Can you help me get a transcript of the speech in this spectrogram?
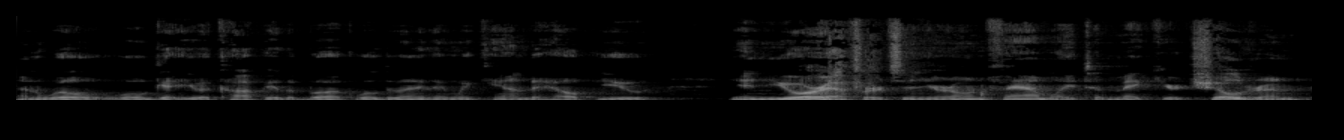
and we'll we'll get you a copy of the book. We'll do anything we can to help you in your efforts in your own family to make your children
